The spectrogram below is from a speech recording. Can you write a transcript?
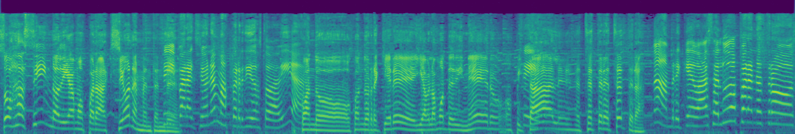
sos así, no digamos para acciones, ¿me entendés? Sí, para acciones más perdidos todavía. Cuando, cuando requiere, y hablamos de dinero, hospitales, etcétera, etcétera. No, hombre, que va. Saludos para nuestros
